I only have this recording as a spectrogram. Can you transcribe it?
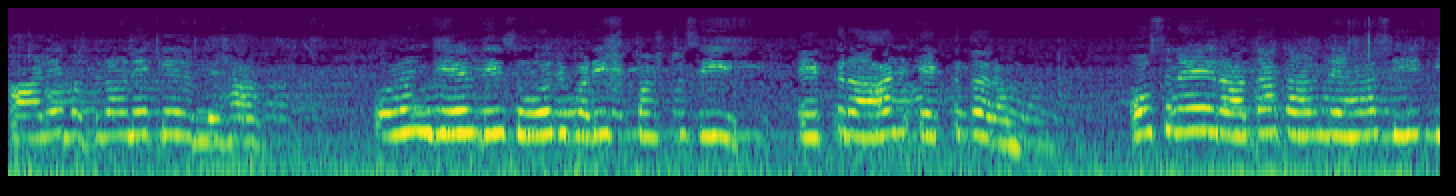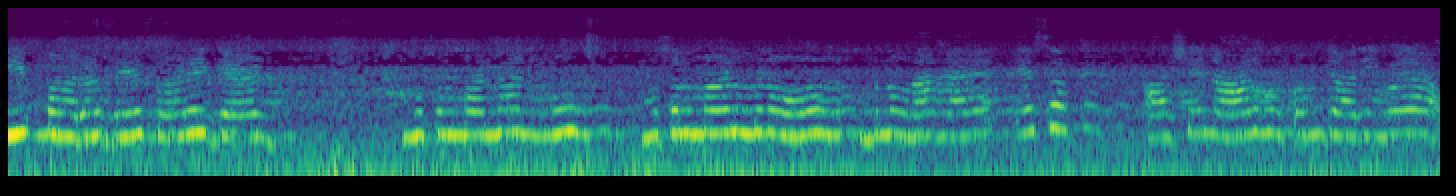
ਕਾਲੇ ਬੱਦਲਾਂ ਨੇ ਘੇਰ ਲਿਆ। ਔਰੰਗਜ਼ੇਬ ਦੀ ਸੋਚ ਬੜੀ ਸਪਸ਼ਟ ਸੀ, ਇੱਕ ਰਾਜ, ਇੱਕ ਧਰਮ। ਉਸ ਨੇ ਇਰਾਦਾ ਕਰ ਲਿਆ ਸੀ ਕਿ ਭਾਰਤ ਦੇ ਸਾਰੇ ਗੈਰ ਮੁਸਲਮਾਨਾਂ ਨੂੰ ਮੁਸਲਮਾਨ ਬਣਾਉਣ ਬਣਾਉਣਾ ਹੈ। ਇਸ ਆਸ਼ੇ ਨਾਲ ਹੁਕਮ ਜਾਰੀ ਹੋਇਆ।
